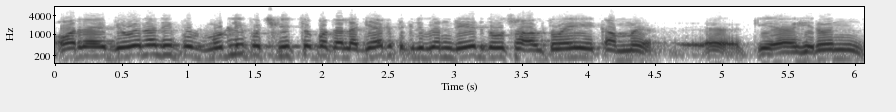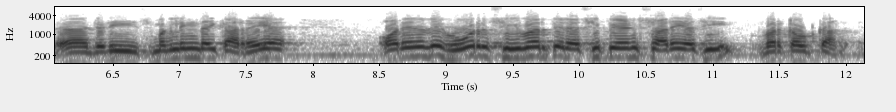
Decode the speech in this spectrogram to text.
ਔਰ ਜੋ ਇਹਨਾਂ ਦੀ ਮੁੱਢਲੀ ਪੁੱਛਗਿੱਛ ਤੋਂ ਪਤਾ ਲੱਗਿਆ ਕਿ ਤਕਰੀਬਨ ਡੇਢ ਦੋ ਸਾਲ ਤੋਂ ਇਹ ਕੰਮ ਹੀਰੋਇਨ ਜਿਹੜੀ ਸਮਗਲਿੰਗ ਦਾ ਹੀ ਕਰ ਰਹੇ ਆ। ਔਰ ਇਹਨਾਂ ਦੇ ਹੋਰ ਰਿਸੀਵਰ ਤੇ ਰੈਸੀਪੀਐਂਟ ਸਾਰੇ ਅਸੀਂ ਵਰਕਆਊਟ ਕਰ ਰਹੇ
